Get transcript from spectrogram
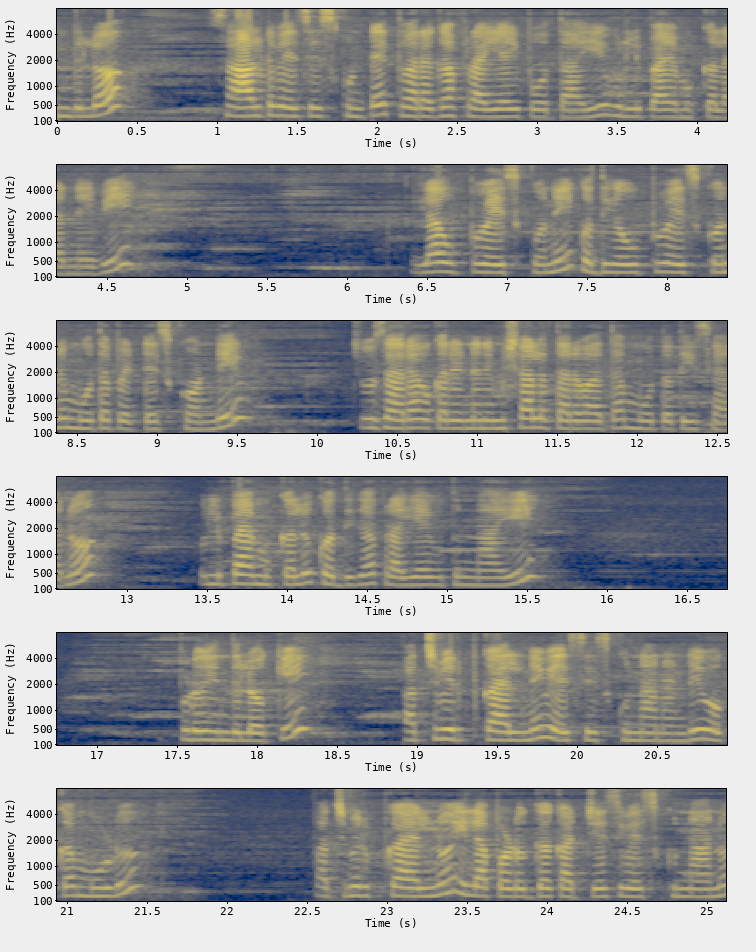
ఇందులో సాల్ట్ వేసేసుకుంటే త్వరగా ఫ్రై అయిపోతాయి ఉల్లిపాయ ముక్కలు అనేవి. ఇలా ఉప్పు వేసుకొని కొద్దిగా ఉప్పు వేసుకొని మూత పెట్టేసుకోండి. చూసారా ఒక రెండు నిమిషాల తర్వాత మూత తీశాను. ఉల్లిపాయ ముక్కలు కొద్దిగా ఫ్రై అవుతున్నాయి. ఇప్పుడు ఇందులోకి పచ్చిమిరపకాయలని వేసేసుకున్నానండి. ఒక మూడు పచ్చిమిరపకాయలను ఇలా పొడుగ్గా కట్ చేసి వేసుకున్నాను.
